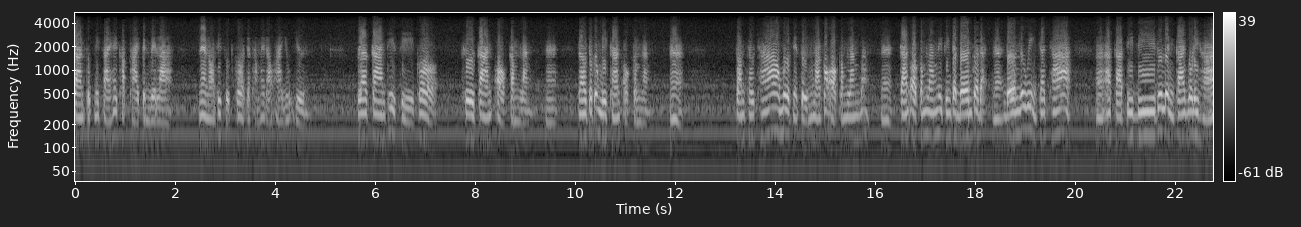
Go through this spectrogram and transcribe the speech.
การฝึกนิสัยให้ขับถ่ายเป็นเวลา แน่นอนที่สุดก็จะทำให้เราอายุยืน ประการที่สี่ก็คือการออกกำลังนะเราจะต้องมีการออกกำลังนะตอนเช้าเช้ามืดเนี่ยตื่นมาก็ออกกำลังบ้างนะการออกกำลังนี่เพียงจะเดินก็ได้นะเดินหรือวิ่งช้าๆอากาศดีๆหรือเล่นกายบริหาร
